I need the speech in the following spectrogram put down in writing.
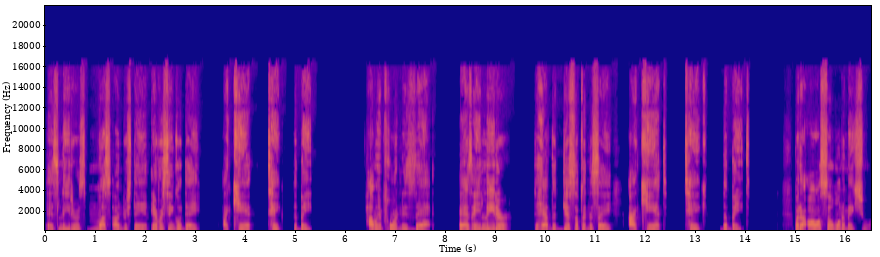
as leaders, must understand every single day I can't take the bait. How important is that as a leader to have the discipline to say, I can't take the bait. But I also want to make sure,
